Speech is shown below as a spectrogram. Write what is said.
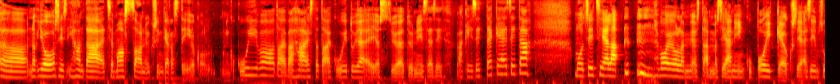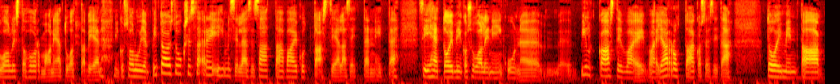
Öö, no joo, siis ihan tämä, että se massa on yksinkertaisesti joko niin kuivaa tai vähäistä tai kuituja ei ole syöty, niin se sitten väkisin tekee sitä. Mutta sitten siellä voi olla myös tämmöisiä niin poikkeuksia esim. suolistohormonia tuottavien niin solujen pitoisuuksissa eri ihmisillä ja se saattaa vaikuttaa siellä sitten niitä, siihen, että toimiiko suoli niin kuin, vilkkaasti vai, vai jarruttaako se sitä toimintaa.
